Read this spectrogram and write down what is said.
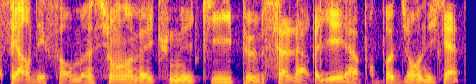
faire des formations avec une équipe salariée à propos du handicap.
